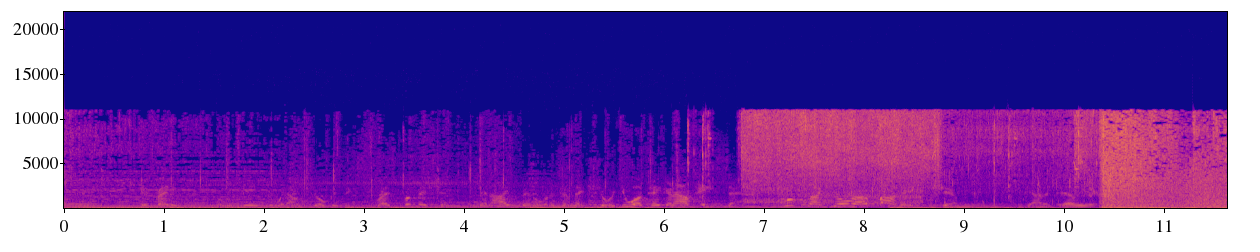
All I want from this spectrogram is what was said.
and good. If anything, will leave you without Joker's express permission, then I've been ordered to make sure you are taken out ASAP. Looks like you're a body chip. Gotta tell you.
